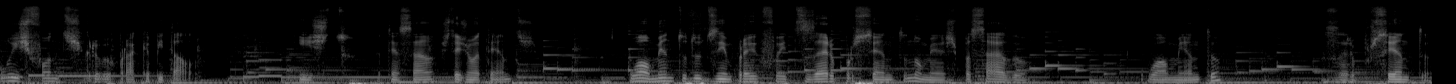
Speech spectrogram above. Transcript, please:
Luís Fontes escreveu para a capital. Isto, atenção, estejam atentos. O aumento do desemprego foi de 0% no mês passado. O aumento 0%.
